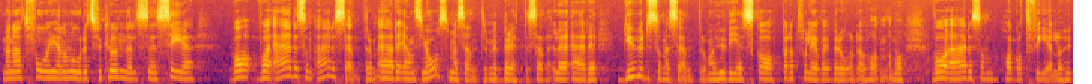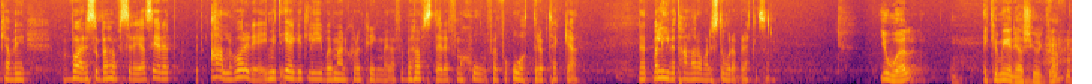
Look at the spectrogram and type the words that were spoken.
Men att få genom ordets förkunnelse se vad, vad, är det som är centrum? Är det ens jag som är centrum i berättelsen eller är det Gud som är centrum och hur vi är skapade att få leva i beroende av honom? Och vad är det som har gått fel och hur kan vi, vad är det som behövs i det? Jag ser ett, ett allvar i det i mitt eget liv och i människor omkring mig. Därför behövs det reformation för att få återupptäcka det, vad livet handlar om och den stora berättelsen. Joel, Ekumeniakyrkan.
